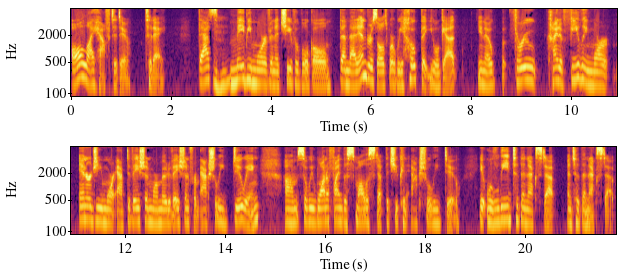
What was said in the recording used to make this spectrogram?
all I have to do today, that's mm-hmm. maybe more of an achievable goal than that end result where we hope that you will get you know, through kind of feeling more energy, more activation, more motivation from actually doing. Um, so we want to find the smallest step that you can actually do. It will lead to the next step and to the next step.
